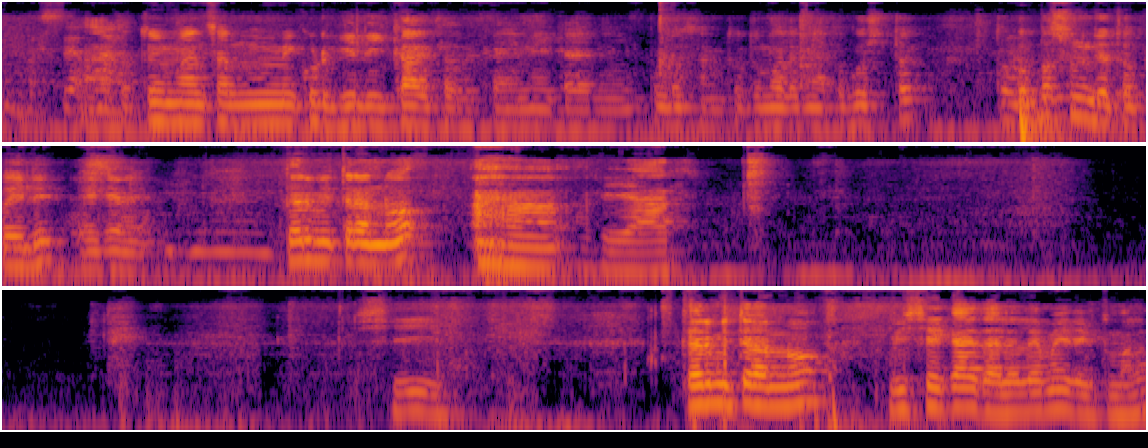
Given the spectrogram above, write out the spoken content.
आता तुम्ही माणसां मम्मी कुठे गेली? काय झालं? काय नाही काय नाही. पुढे सांगतो तुम्हाला मी आता गोष्ट. थोडं बसून घेतो पहिले हे काय नाही? तर मित्रांनो अरे यार. शी. तर मित्रांनो विषय काय झालेला आहे माहिती आहे तुम्हाला?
